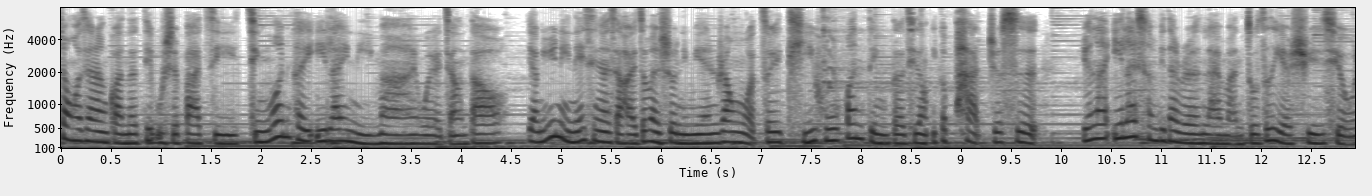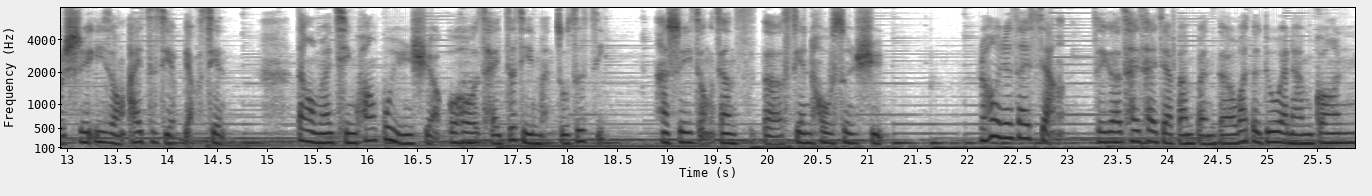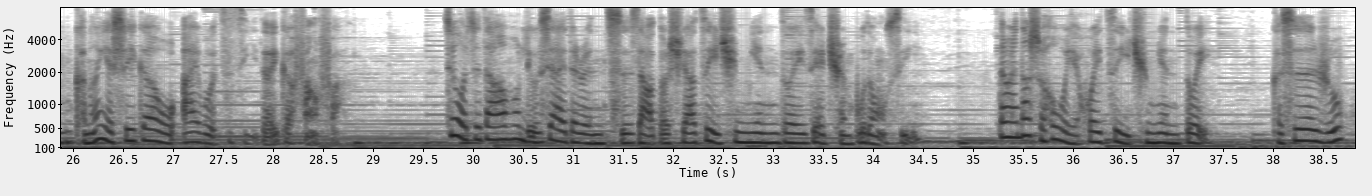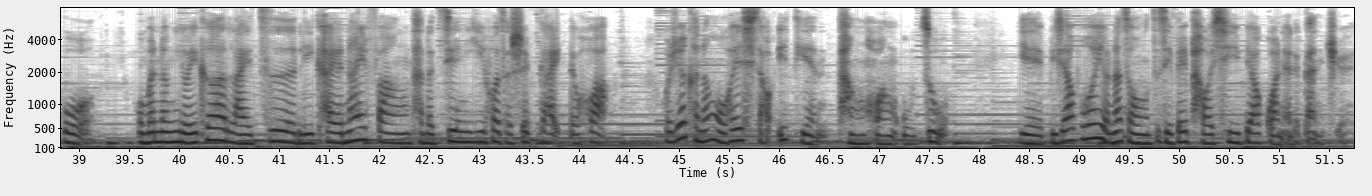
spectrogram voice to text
生活胶囊馆的第五十八集，请问可以依赖你吗？我有讲到养育你内心的小孩这本书里面，让我最醍醐灌顶的其中一个 part 就是，原来依赖身边的人来满足自己的需求是一种爱自己的表现。当我们情况不允许了过后，才自己满足自己，它是一种这样子的先后顺序。然后我就在想，这个菜菜家版本的 What to do when I'm gone，可能也是一个我爱我自己的一个方法。就我知道，留下来的人迟早都需要自己去面对这些全部东西。当然，到时候我也会自己去面对。可是，如果我们能有一个来自离开的那一方他的建议或者是改的话，我觉得可能我会少一点彷徨无助，也比较不会有那种自己被抛弃、不要管了的感觉。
